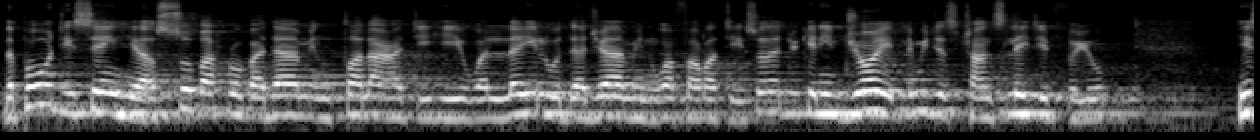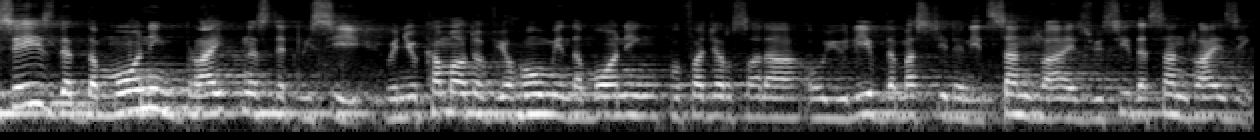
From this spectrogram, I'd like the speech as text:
The poet is saying here, Subahu bada min tala'atihi wal min wafarati. So that you can enjoy it, let me just translate it for you. He says that the morning brightness that we see, when you come out of your home in the morning for Fajr Salah, or you leave the masjid and it's sunrise, you see the sun rising.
